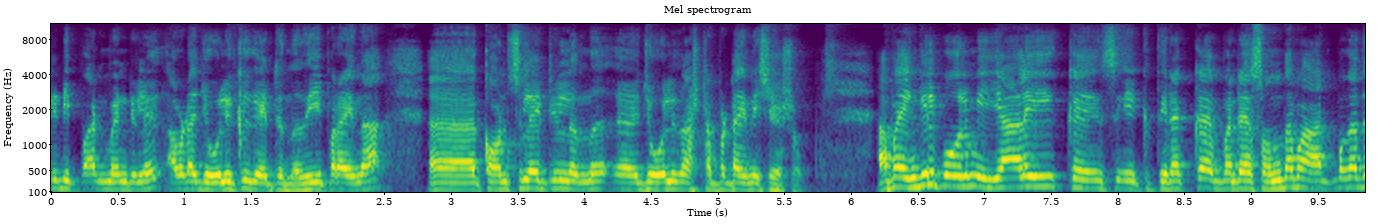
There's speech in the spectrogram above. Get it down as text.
ടി ഡിപ്പാർട്ട്മെന്റിൽ അവിടെ ജോലിക്ക് കയറ്റുന്നത്. ഈ പറയുന്ന കോൺസുലേറ്റിൽ നിന്ന് ജോലി നഷ്ടപ്പെട്ടതിന് ശേഷം. അപ്പോൾ എങ്കിൽ പോലും ഇയാൾ ഈ തിരക്ക് മറ്റേ സ്വന്തം ആത്മകഥ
